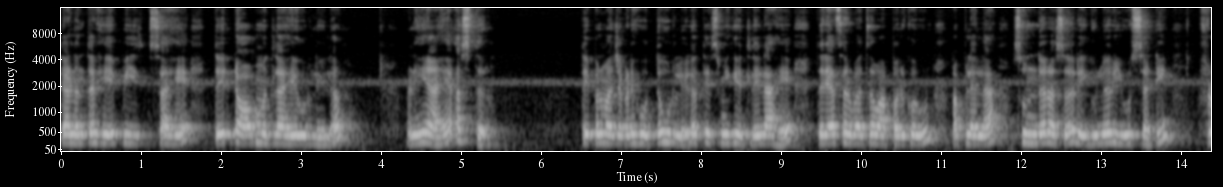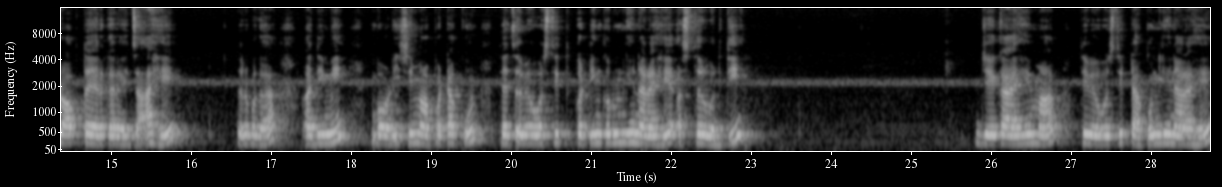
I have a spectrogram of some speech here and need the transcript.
त्यानंतर हे पीस आहे ते टॉपमधलं आहे उरलेलं आणि हे आहे अस्तर. ते पण माझ्याकडे होतं उरलेलं तेच मी घेतलेलं आहे. तर या सर्वाचा वापर करून आपल्याला सुंदर असं रेग्युलर यूजसाठी फ्रॉक तयार करायचा आहे. तर बघा आधी मी बॉडीची मापं टाकून त्याचं व्यवस्थित कटिंग करून घेणार आहे अस्तरवरती. जे काय आहे माप ते व्यवस्थित टाकून घेणार आहे.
